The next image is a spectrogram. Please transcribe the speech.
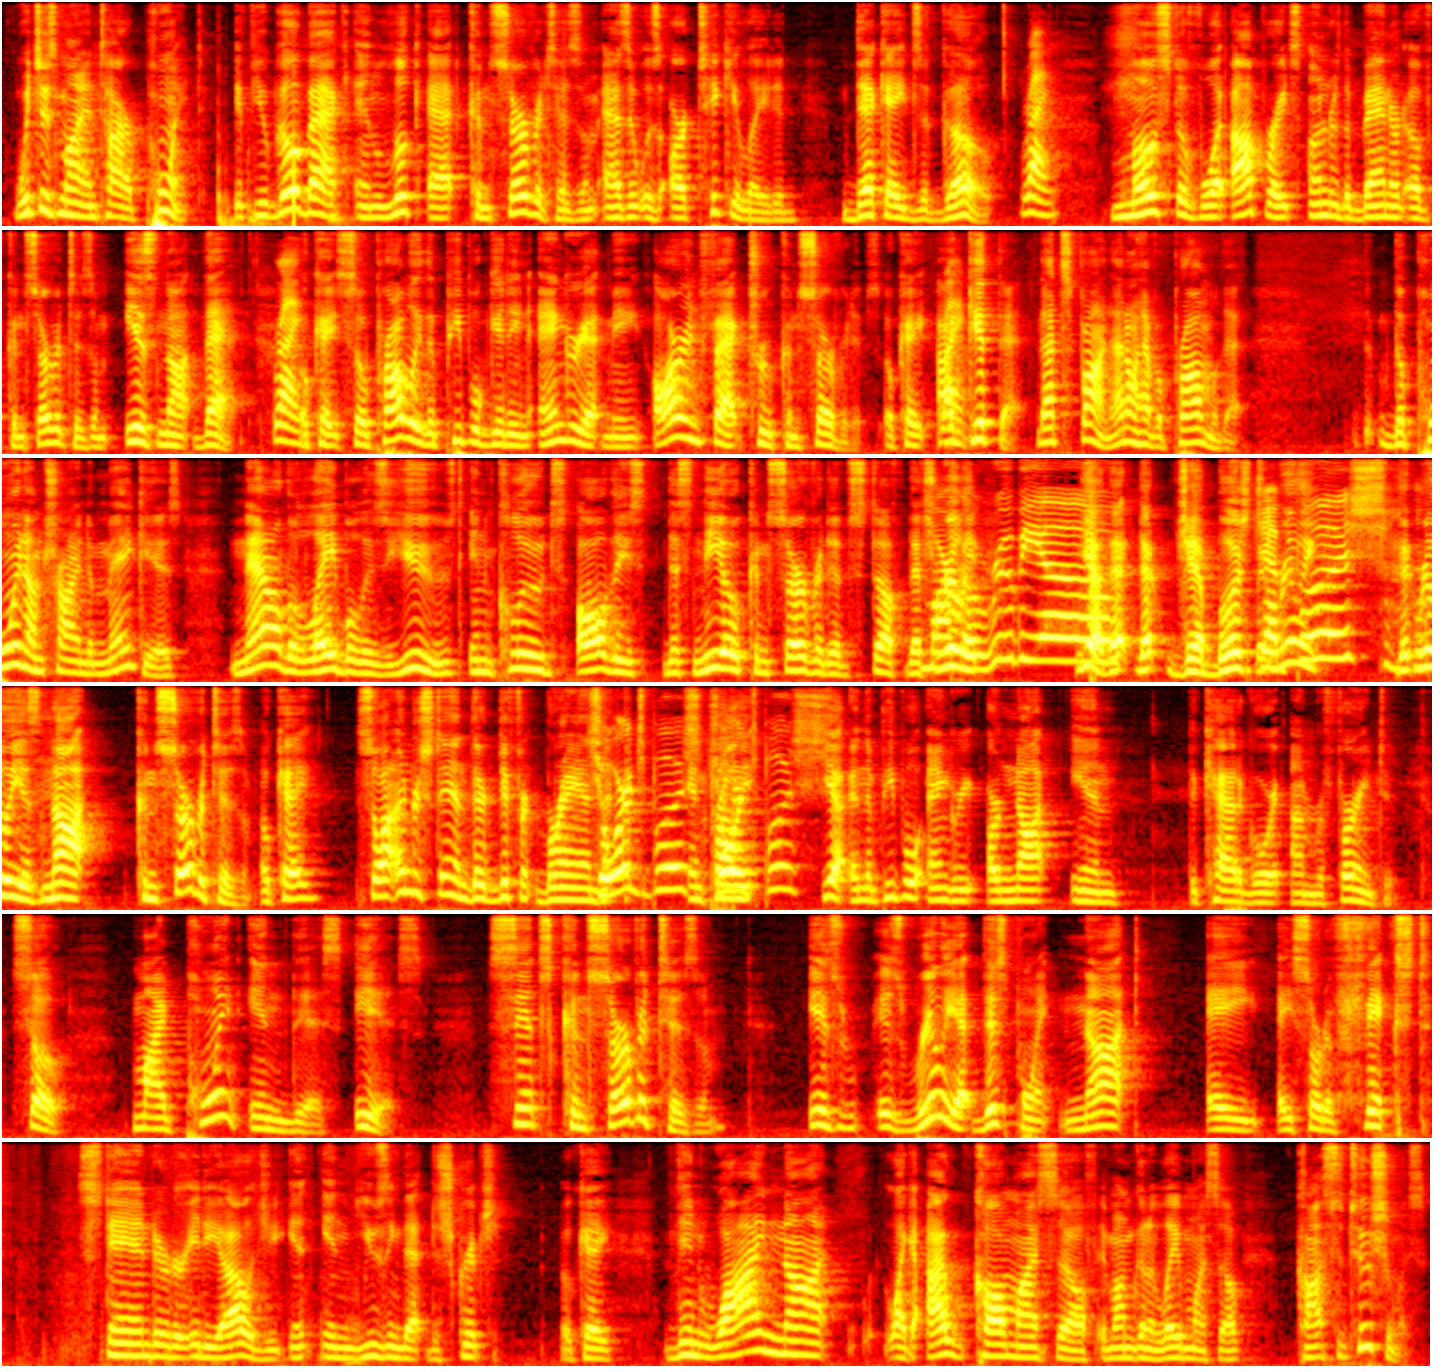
Which is my entire point. If you go back and look at conservatism as it was articulated decades ago, Right. most of what operates under the banner of conservatism is not that. Right. Okay, so probably the people getting angry at me are in fact true conservatives. Okay, I get that. That's fine. I don't have a problem with that. The point I'm trying to make is now the label is used includes all these this neoconservative stuff that's Marco really Rubio. yeah, that that Jeb Bush that Jeb really Bush. that really is not conservatism. Okay, so I understand they're different brands. George Bush, and George Bush. Yeah, and the people angry are not in the category I'm referring to. So my point in this is, since conservatism is is really at this point not a a sort of fixed standard or ideology in, in using that description okay? Then why not like i call myself if i'm going to label myself constitutionalist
